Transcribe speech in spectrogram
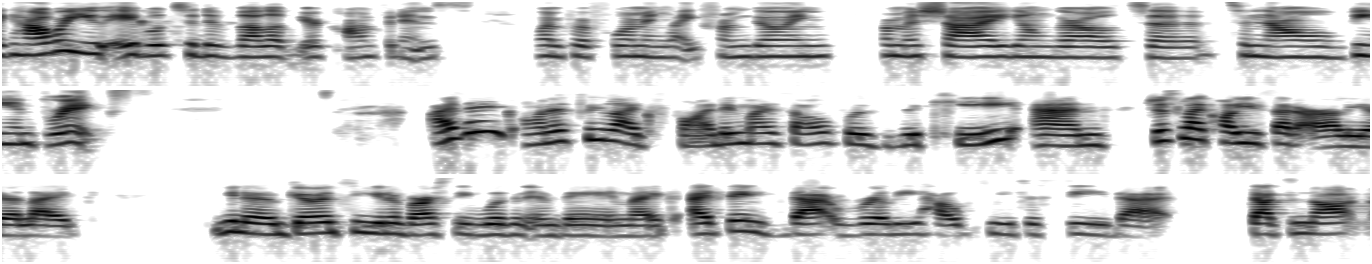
like how were you able to develop your confidence when performing like from going from a shy young girl to to now being Brix I think honestly, like finding myself was the key. And just like how you said earlier, like, you know, going to university wasn't in vain. Like, I think that really helped me to see that that's not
